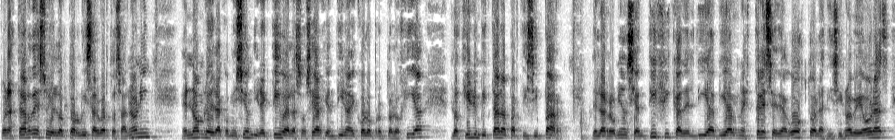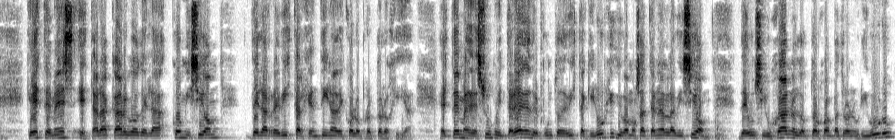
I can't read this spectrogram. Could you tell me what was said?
Buenas tardes, soy el doctor Luis Alberto Zanoni. En nombre de la Comisión Directiva de la Sociedad Argentina de Coloproctología, los quiero invitar a participar de la reunión científica del día viernes 13 de agosto a las 19 horas, que este mes estará a cargo de la Comisión de la revista argentina de coloproctología. El tema es de sumo interés desde el punto de vista quirúrgico y vamos a tener la visión de un cirujano, el doctor Juan Patrón Uriburu,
